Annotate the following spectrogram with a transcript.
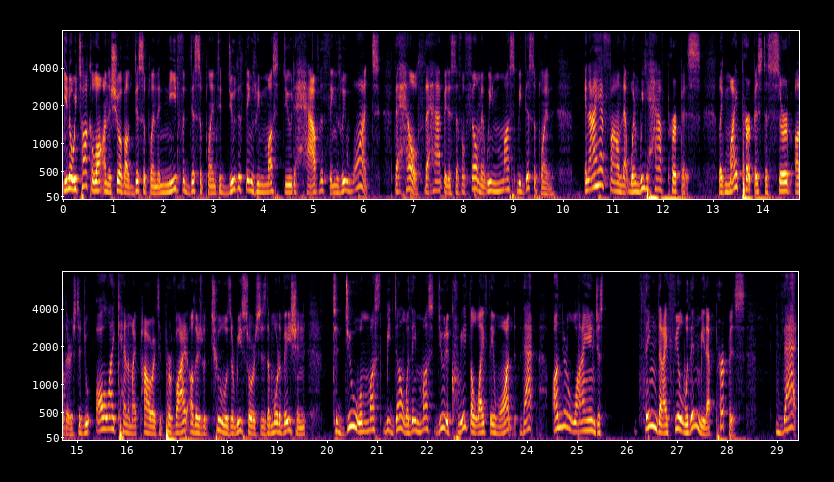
You know, we talk a lot on the show about discipline, the need for discipline to do the things we must do to have the things we want the health, the happiness, the fulfillment. We must be disciplined. And I have found that when we have purpose, like my purpose to serve others, to do all I can in my power to provide others with tools, the resources, the motivation to do what must be done, what they must do to create the life they want, that underlying just thing that I feel within me, that purpose, that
